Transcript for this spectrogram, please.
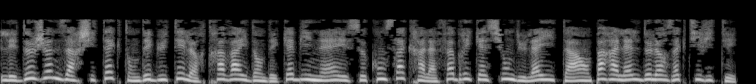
les deux jeunes architectes ont débuté leur travail dans des cabinets et se consacrent à la fabrication du Laïta en parallèle de leurs activités.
